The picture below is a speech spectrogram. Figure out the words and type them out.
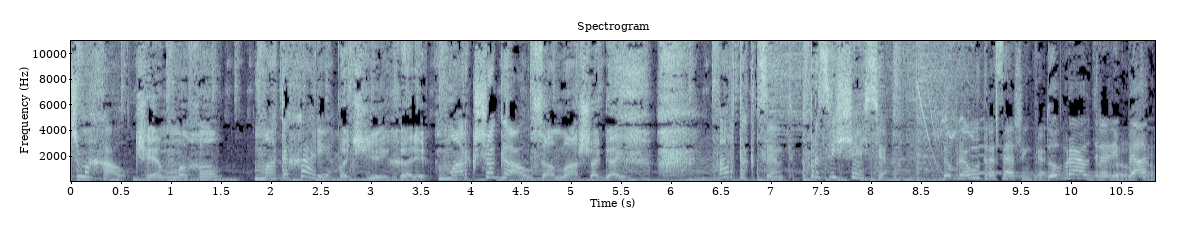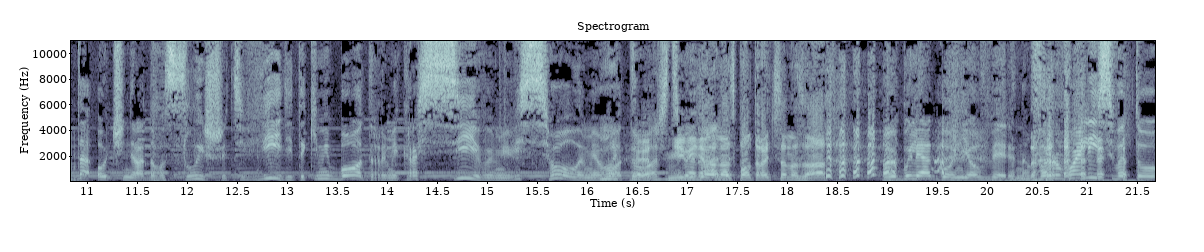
Тадж Махал. Чем махал? Мата Хари. По чьей харе? Марк Шагал. Сама шагай. Арт-акцент. Просвещайся. Доброе утро, Сашенька. Доброе утро, Доброе ребята. Очень рада вас слышать, видеть такими бодрыми, красивыми, веселыми. Мы вот. тоже Это не видела рады. нас полтора часа назад. Вы были огонь, я уверена. Ворвались в это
